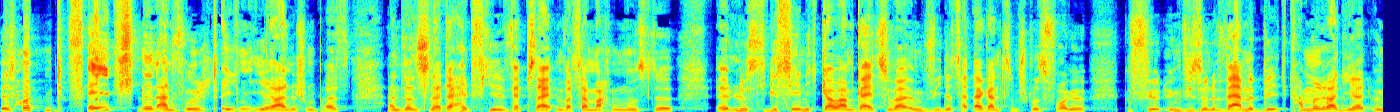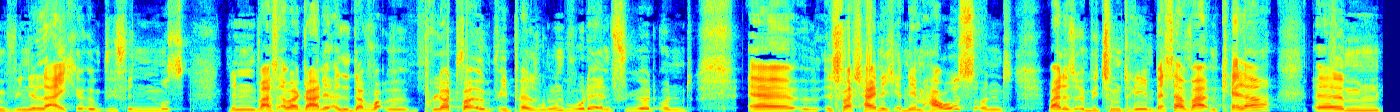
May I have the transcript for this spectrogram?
so einen gefälschten, in Anführungsstrichen, iranischen Pass. Ansonsten hat er halt viel Webseiten, was er machen musste. Äh, lustige Szenen. Ich glaube, am geilsten war irgendwie, das hat er ganz zum Schluss vorgeführt, irgendwie so eine Wärmebildkamera, die halt irgendwie eine Leiche irgendwie finden muss. Dann war es aber gar nicht, also da war, Plot war irgendwie, Person wurde entführt und äh, ist wahrscheinlich in dem Haus und weil das irgendwie zum Drehen besser war im Keller, ähm,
